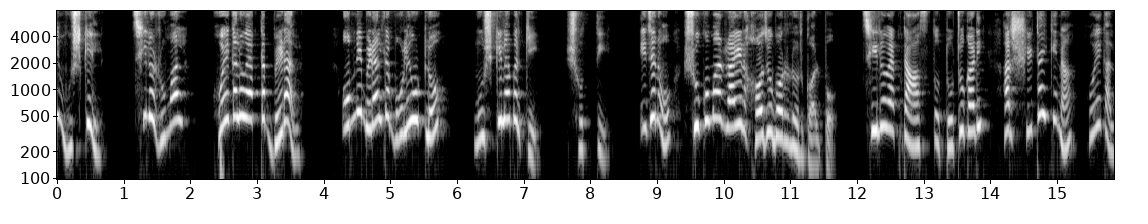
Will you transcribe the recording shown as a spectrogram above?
কি মুশকিল? ছিল রুমাল, হয়ে গেল একটা বেড়াল। অমনি বেড়ালটা বলে উঠল, মুশকিল আবার কি? সত্যি, এ যেন সুকুমার রায়ের হজবরলর গল্প। ছিল একটা আস্ত টোটো গাড়ি, আর সেটাই কিনা হয়ে গেল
